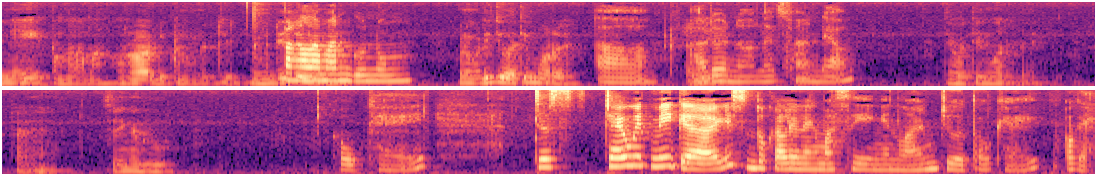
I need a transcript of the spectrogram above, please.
ini pengalaman horor di Gunung Gede. Gunung Gede pengalaman itu, gunung. Gunung Gede Jawa Timur ya? Uh, I don't know let's find out. Jawa Timur deh kayaknya ingat dulu Oke. Okay. Just stay with me guys untuk kalian yang masih ingin lanjut. Oke. Okay. Oke. Okay.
